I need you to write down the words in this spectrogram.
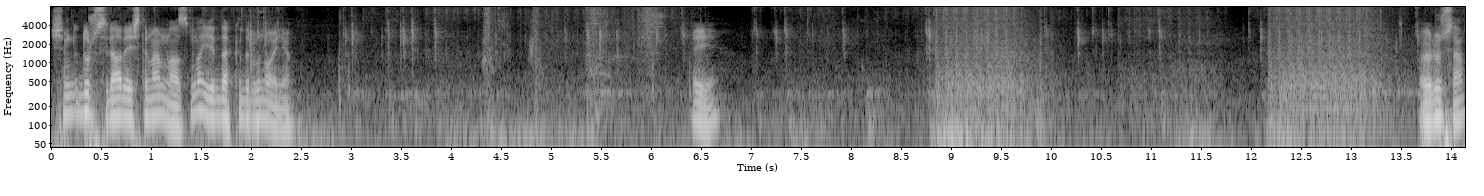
Şimdi dur silah değiştirmem lazım da 7 dakikadır bunu oynuyorum. İyi. Ölürsem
